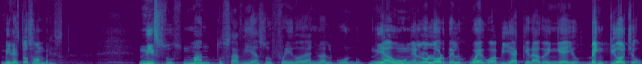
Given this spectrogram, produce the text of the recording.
Mire estos hombres. Ni sus mantos había sufrido daño alguno, ni aún el olor del juego había quedado en ellos. 28.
